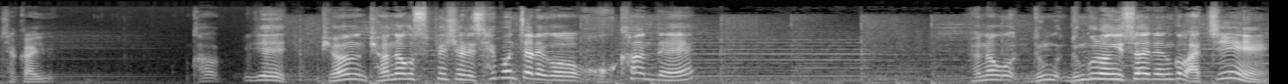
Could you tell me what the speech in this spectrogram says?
잠깐 이, 가, 이게 변 변하고 스페셜이 세 번째래고 혹하는데 변하고 눈 눈구렁이 써야 되는 거 맞지?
